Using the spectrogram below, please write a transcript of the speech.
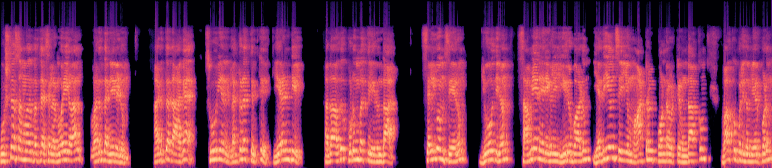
உஷ்ண சம்பந்தப்பட்ட சில நோய்களால் வருந்த நேரிடும். அடுத்ததாக சூரியன் லக்னத்திற்கு இரண்டில் அதாவது குடும்பத்தில் இருந்தால் செல்வம் சேரும் ஜோதிடம் சமய நெறிகளில் ஈடுபாடும் எதையும் செய்யும் ஆற்றல் போன்றவற்றை உண்டாக்கும் வாக்குப்பளிதம் ஏற்படும்.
